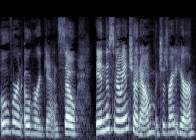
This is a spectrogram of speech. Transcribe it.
over and over again. So in the Snowman Showdown, which is right here,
